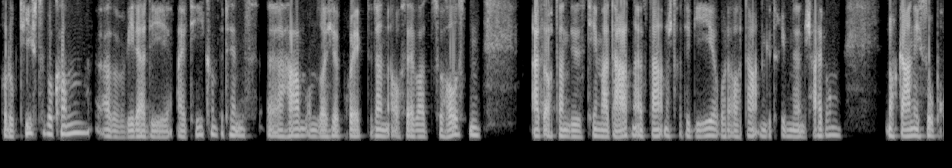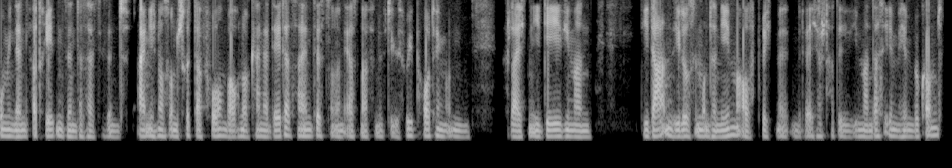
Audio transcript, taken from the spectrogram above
produktiv zu bekommen, also weder die IT-Kompetenz äh, haben, um solche Projekte dann auch selber zu hosten, als auch dann dieses Thema Daten als Datenstrategie oder auch datengetriebene Entscheidungen noch gar nicht so prominent vertreten sind. Das heißt, die sind eigentlich noch so einen Schritt davor und brauchen noch keine Data Scientist, sondern erstmal vernünftiges Reporting und vielleicht eine Idee, wie man die Datensilos im Unternehmen aufbricht, mit, mit welcher Strategie man das eben hinbekommt.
